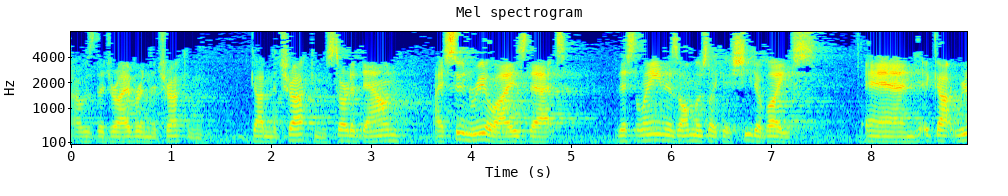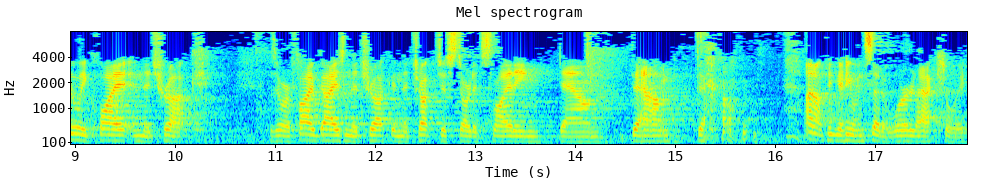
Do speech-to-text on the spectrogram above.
I was the driver in the truck and got in the truck and started down. I soon realized that this lane is almost like a sheet of ice and it got really quiet in the truck. Because there were five guys in the truck, and the truck just started sliding down, down, down. I don't think anyone said a word actually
